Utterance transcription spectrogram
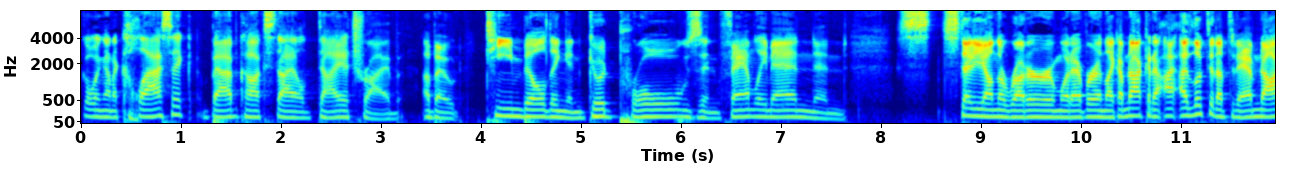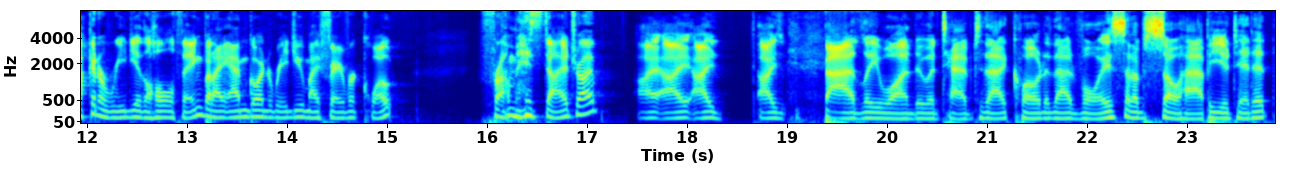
going on a classic Babcock style diatribe about team building and good pros and family men and s- steady on the rudder and whatever. And like, I'm not going to, I looked it up today. I'm not going to read you the whole thing, but I am going to read you my favorite quote from his diatribe. I I I I badly wanted to attempt that quote in that voice, and I'm so happy you did it.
